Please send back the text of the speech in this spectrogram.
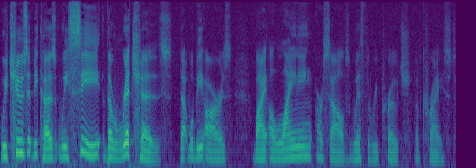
We choose it because we see the riches that will be ours by aligning ourselves with the reproach of Christ.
